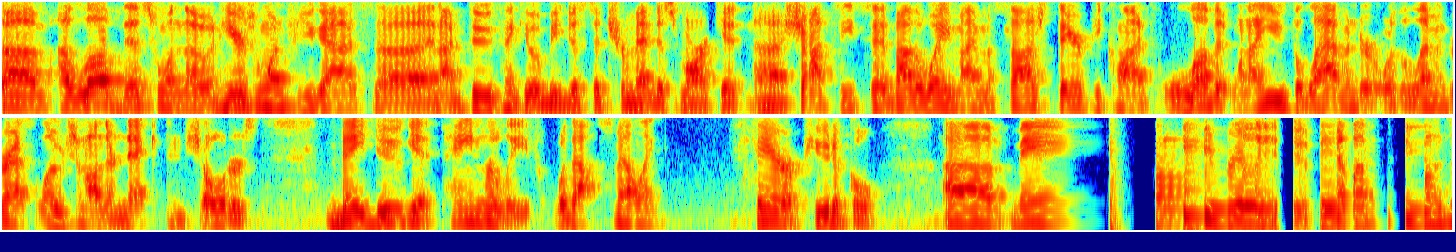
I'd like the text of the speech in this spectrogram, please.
Um, I love this one though, and here's one for you guys. Uh, and I do think it would be just a tremendous market. Uh, Shotzi said, by the way, my massage therapy clients love it when I use the lavender or the lemongrass lotion on their neck and shoulders. They do get pain relief without smelling therapeutical. Uh, man, you really do. Yeah, like the ones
